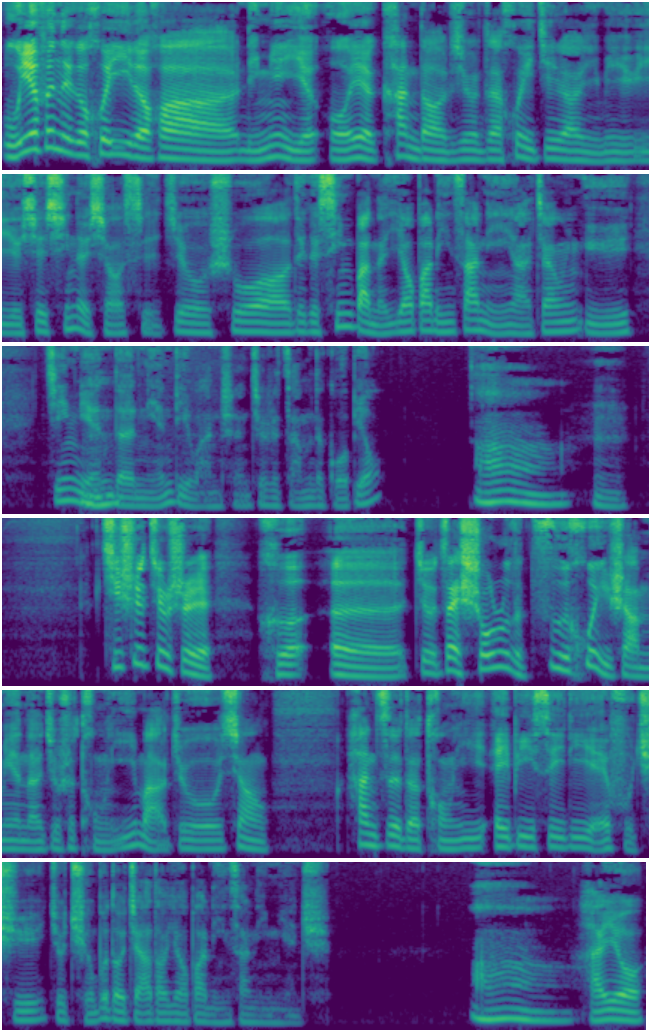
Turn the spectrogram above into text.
五月份那个会议的话，里面也我也看到，就是在会议纪要里面有有一些新的消息，就说这个新版的幺八零三零啊，将于今年的年底完成，就是咱们的国标。啊，嗯，其实就是和呃，就在收入的字汇上面呢，就是统一嘛，就像汉字的统一 A B C D F 区，就全部都加到幺八零三里面去。啊，还有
